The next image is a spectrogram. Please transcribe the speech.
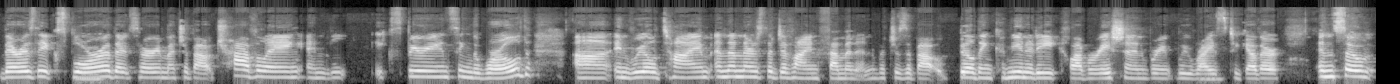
There is the explorer mm-hmm. that's very much about traveling and experiencing the world uh, in real time. And then there's the divine feminine, which is about building community, collaboration, we, we rise mm-hmm. together. And so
